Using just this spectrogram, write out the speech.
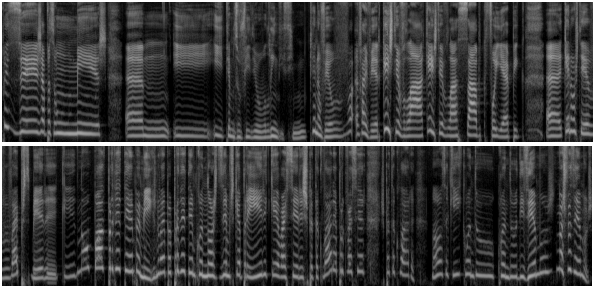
Pois é, já passou um mês um, e, e, temos um vídeo lindíssimo. Quem não viu, vai ver. Quem esteve lá, quem esteve lá sabe que foi épico. Uh, quem não esteve vai perceber que não pode perder tempo, amigos. Não é para perder tempo quando nós dizemos que é para ir, que vai ser espetacular, é porque vai ser espetacular. Nós aqui, quando, quando dizemos, nós fazemos.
